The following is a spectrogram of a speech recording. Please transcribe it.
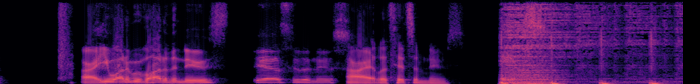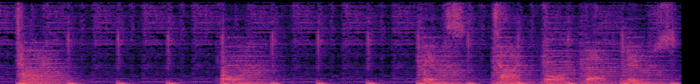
All right, you want to move on to the news? Yeah, let's do the news. All right, let's hit some news. It's time for. It's time for the news.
